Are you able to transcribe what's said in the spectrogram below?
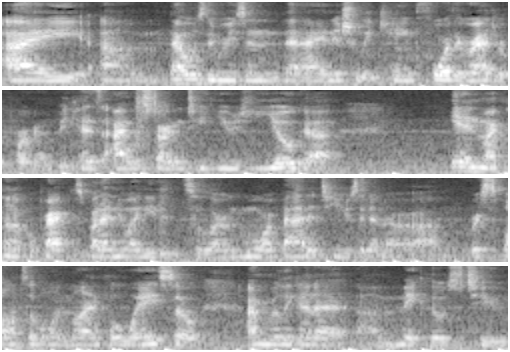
I um, that was the reason that I initially came for the graduate program because I was starting to use yoga in my clinical practice, but I knew I needed to learn more about it to use it in a uh, responsible and mindful way. So I'm really gonna um, make those two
